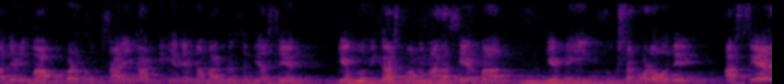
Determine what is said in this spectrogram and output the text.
આદરણીય બાપુ પણ ખૂબ સારી કામગીરી અને એમના માર્ગદર્શનથી આ શહેર કેમનું વિકાસ પામે મારા શહેરમાં કેમની સુખ સગવડો વધે, આ શહેર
